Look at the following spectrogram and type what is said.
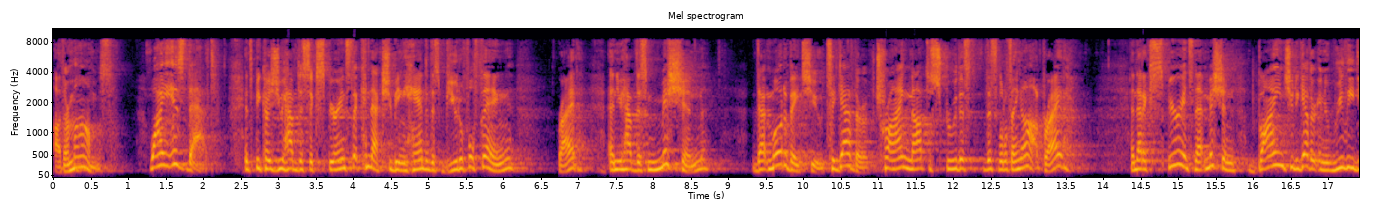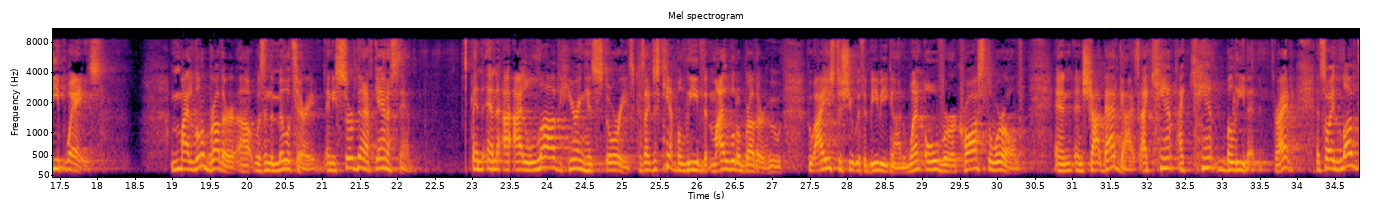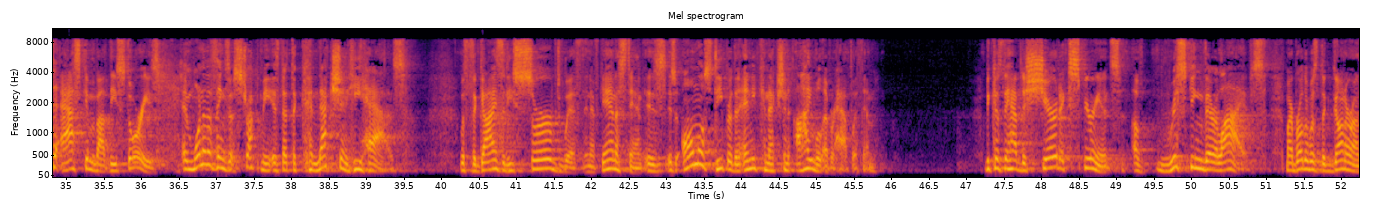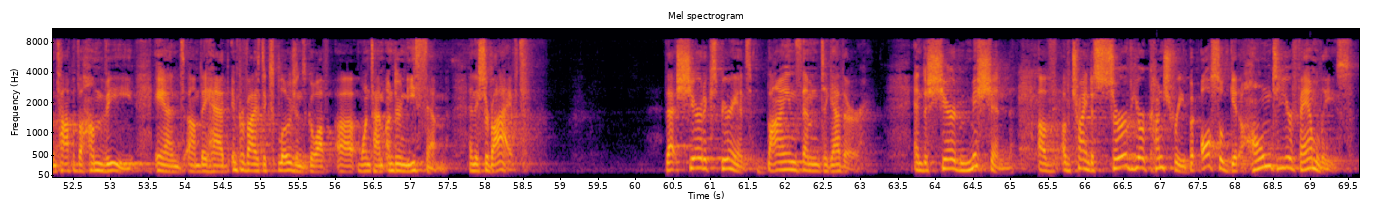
Other moms. Why is that? It's because you have this experience that connects you being handed this beautiful thing, right? And you have this mission that motivates you together, trying not to screw this, this little thing up, right? And that experience, and that mission binds you together in really deep ways. My little brother uh, was in the military and he served in Afghanistan. And, and I, love hearing his stories because I just can't believe that my little brother, who, who I used to shoot with a BB gun, went over across the world and, and shot bad guys. I can't, I can't believe it, right? And so I love to ask him about these stories. And one of the things that struck me is that the connection he has with the guys that he served with in Afghanistan is, is almost deeper than any connection I will ever have with him. Because they have the shared experience of risking their lives. My brother was the gunner on top of a Humvee, and um, they had improvised explosions go off uh, one time underneath them, and they survived. That shared experience binds them together. And the shared mission of, of trying to serve your country, but also get home to your families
